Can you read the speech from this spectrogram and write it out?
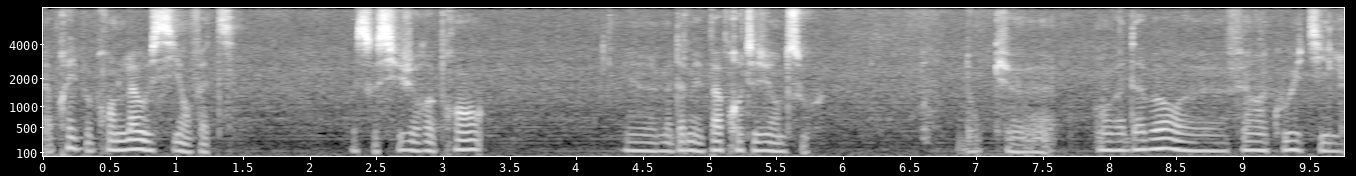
après il peut prendre là aussi en fait. Parce que si je reprends, euh, madame n'est pas protégée en dessous. Donc euh, on va d'abord euh, faire un coup utile.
